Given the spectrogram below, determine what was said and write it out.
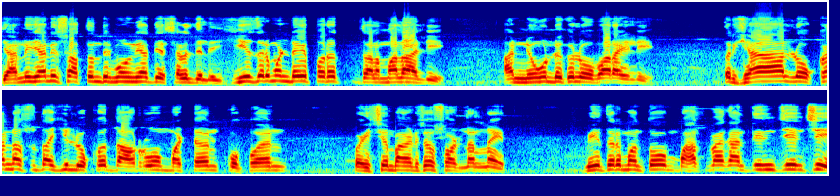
ज्यांनी ज्यांनी स्वातंत्र्य मिळून या देशाला दिले ही जर मंडळी परत जन्माला आली आणि निवडणुकीला उभा राहिली तर ह्या लोकांना सुद्धा ही लोक दारू मटण कुपन पैसे मागण्याशिवाय सोडणार नाहीत. मी तर म्हणतो महात्मा गांधींजींची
